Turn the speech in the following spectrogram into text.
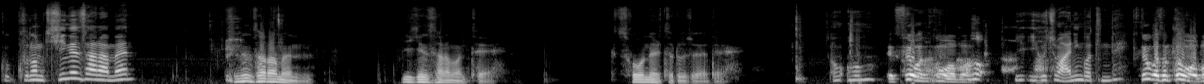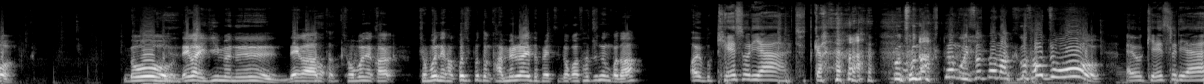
그, 그럼 지는 사람은 지는 사람은 이긴 사람한테 소원을 들어줘야 돼. 어, 어, 야, 수혁아 잠깐 와봐. 어. 이, 이거 좀 아닌 것 같은데? 수혁아 잠깐 와봐. 너 네. 내가 이기면은 내가 어. 저- 저번에 가, 저번에 갖고 싶었던 가멜라이더 벨트 너가 사주는 거다. 어이 뭐 개소리야, 주가. 그거 존나 비싼 거 있었잖아. 그거 사줘. 아이 뭐 개소리야.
